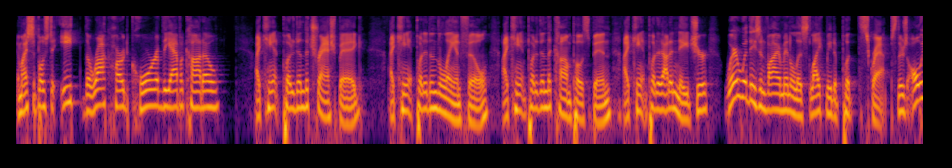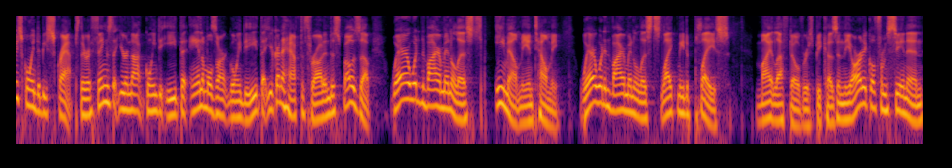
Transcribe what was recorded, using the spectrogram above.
Am I supposed to eat the rock hard core of the avocado? I can't put it in the trash bag. I can't put it in the landfill. I can't put it in the compost bin. I can't put it out in nature. Where would these environmentalists like me to put the scraps? There's always going to be scraps. There are things that you're not going to eat, that animals aren't going to eat, that you're going to have to throw out and dispose of. Where would environmentalists email me and tell me? Where would environmentalists like me to place my leftovers? Because in the article from CNN,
